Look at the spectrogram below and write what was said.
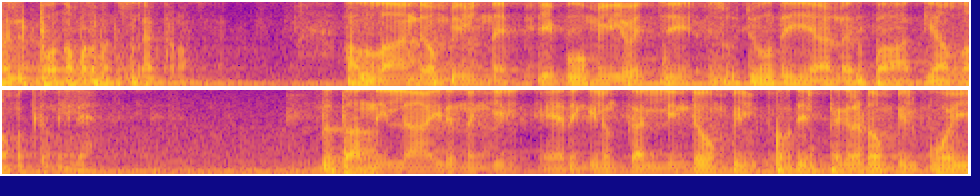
വലുപ്പവും നമ്മൾ മനസ്സിലാക്കണം. അള്ളാഹിന്റെ മുമ്പിൽ നെറ്റി ഭൂമിയിൽ വെച്ച് സുജൂത് ചെയ്യാനുള്ള ഒരു ഭാഗ്യം അള്ള നമുക്ക് നിലേ ഇത് തന്നില്ലായിരുന്നെങ്കിൽ ഏതെങ്കിലും കല്ലിന്റെ മുമ്പിൽ പ്രതിഷ്ഠകളുടെ മുമ്പിൽ പോയി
